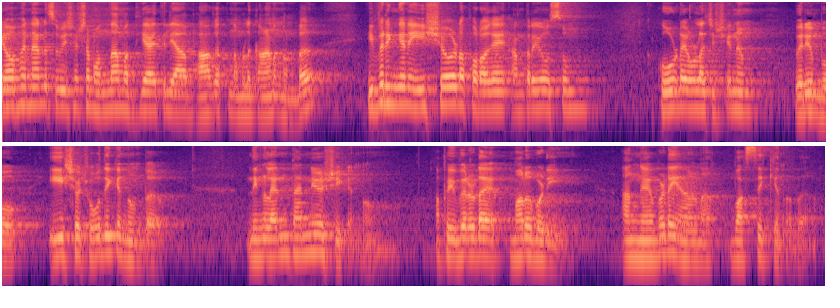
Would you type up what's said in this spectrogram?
യോഹന്നാന്റെ സുവിശേഷം ഒന്നാം അധ്യായത്തിൽ ആ ഭാഗത്ത് നമ്മൾ കാണുന്നുണ്ട്. ഇവരിങ്ങനെ ഈശോയുടെ പുറകെ അന്ത്രയോസും കൂടെയുള്ള ശിഷ്യനും വരുമ്പോൾ ഈശോ ചോദിക്കുന്നുണ്ട് നിങ്ങൾ എന്തന്വേഷിക്കുന്നു അപ്പോൾ ഇവരുടെ മറുപടി അങ്ങ് എവിടെയാണ് വസിക്കുന്നത്?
